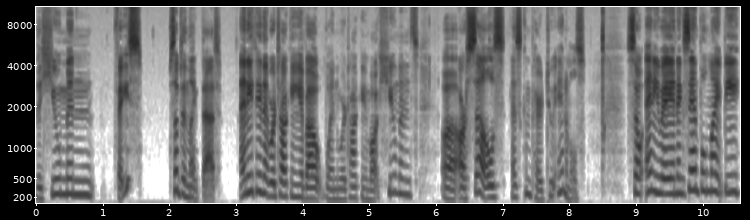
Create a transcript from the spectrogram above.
the human face, something like that. Anything that we're talking about when we're talking about humans, uh, ourselves, as compared to animals. So, anyway, an example might be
